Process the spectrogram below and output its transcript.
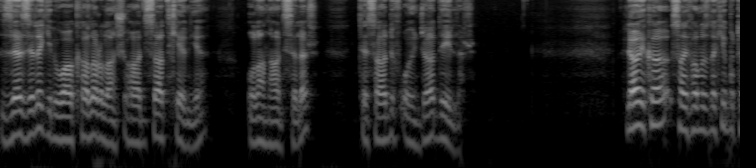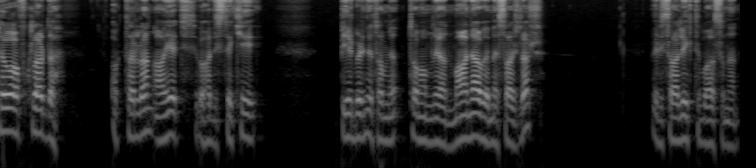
Zelzele gibi vakalar olan şu hadisat-ı kevniye olan hadiseler tesadüf oyuncağı değiller. Laika sayfamızdaki bu tevafuklarda aktarılan ayet ve hadisteki birbirini tam, tamamlayan mana ve mesajlar ve Risale iktibasının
